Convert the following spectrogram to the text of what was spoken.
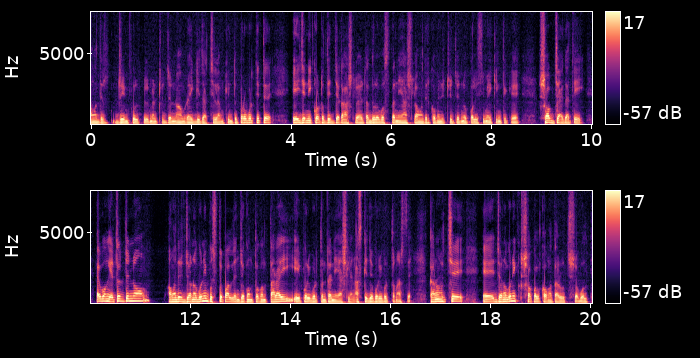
আমাদের ড্রিম ফুলফিলমেন্টের জন্য আমরা এগিয়ে যাচ্ছিলাম। কিন্তু পরবর্তীতে এই যে নিকট অতীত যেটা আসলো এটা দুরবস্থা নিয়ে আসলো আমাদের কমিউনিটির জন্য পলিসি মেকিং থেকে সব জায়গাতেই। এবং এটার জন্য আমাদের জনগণই বুঝতে পারলেন যখন তখন তারাই এই পরিবর্তনটা নিয়ে আসলেন। আজকে যে পরিবর্তন আসছে, কারণ হচ্ছে জনগণই সকল ক্ষমতার উৎস বলতে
